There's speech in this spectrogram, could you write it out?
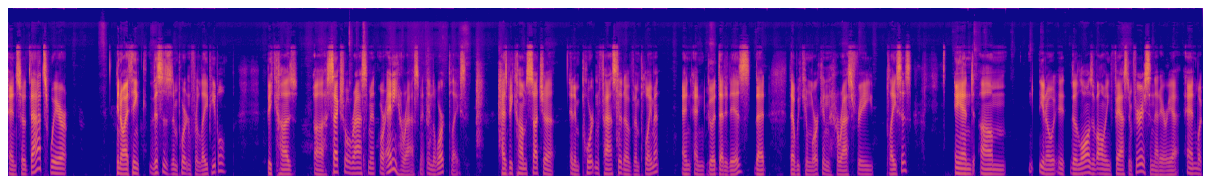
and so that's where, you know, I think this is important for lay people because uh, sexual harassment or any harassment in the workplace has become such a an important facet of employment and and good that it is that that we can work in harass free places. And um, you know it, the law is evolving fast and furious in that area. And what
